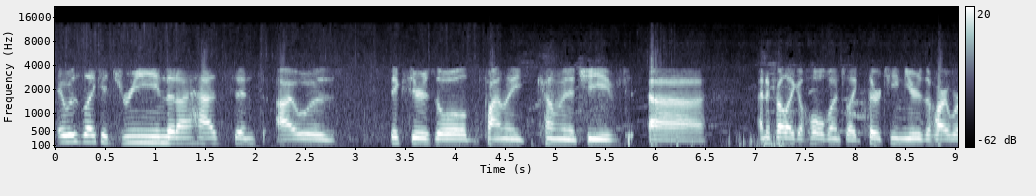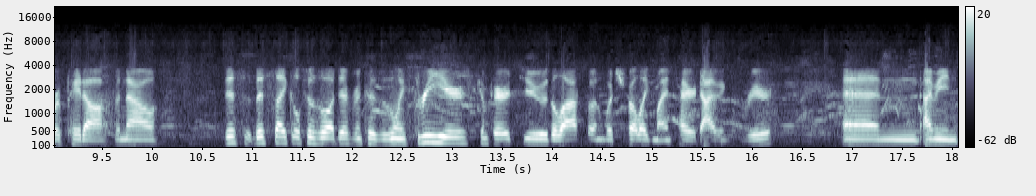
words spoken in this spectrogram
It was like a dream that I had since I was six years old, finally come and achieved. Uh, and it felt like a whole bunch, like 13 years of hard work paid off. And now this this cycle feels a lot different because it's only three years compared to the last one, which felt like my entire diving career. And I mean,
